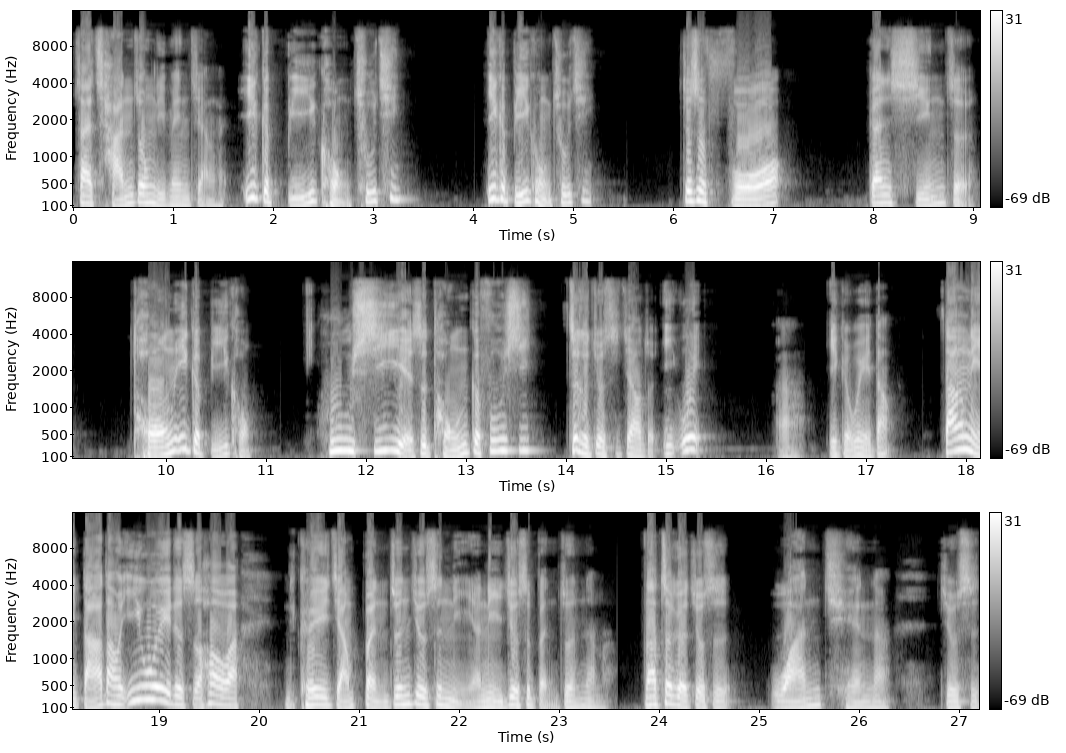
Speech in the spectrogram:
在禅宗里面讲，一个鼻孔出气，一个鼻孔出气，就是佛跟行者同一个鼻孔，呼吸也是同一个呼吸，这个就是叫做一味啊，一个味道。当你达到一味的时候啊，你可以讲本尊就是你啊，你就是本尊了嘛，那这个就是。完全呢，就是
